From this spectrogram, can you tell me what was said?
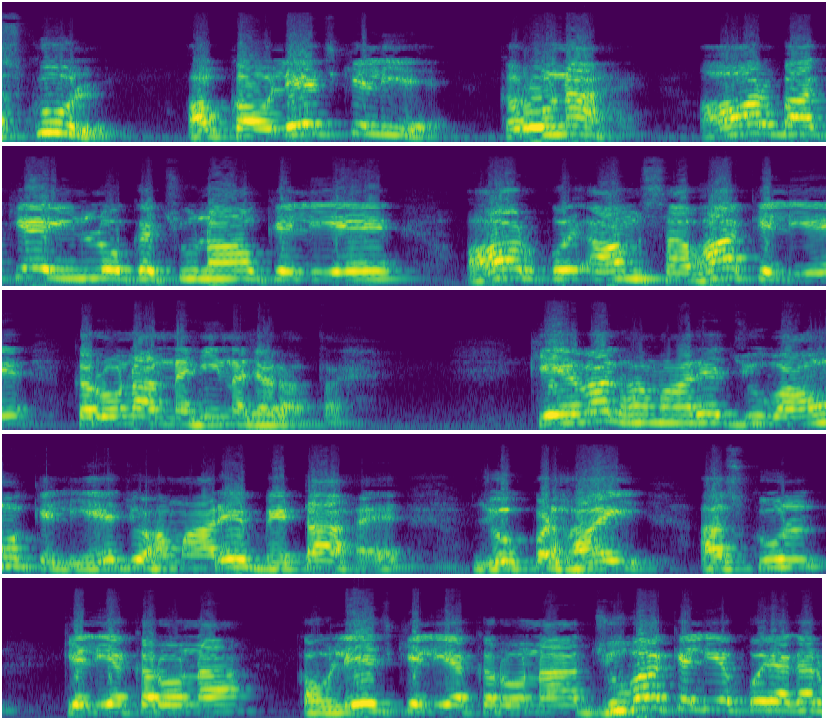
स्कूल और कॉलेज के लिए कोरोना है, और बाकी इन लोग के चुनाव के लिए, और कोई आम सभा के लिए कोरोना नहीं नज़र आता है। केवल हमारे युवाओं के लिए जो हमारे बेटा है, जो पढ़ाई, स्कूल के लिए कोरोना, कॉलेज के लिए कोरोना, युवा के लिए कोई अगर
